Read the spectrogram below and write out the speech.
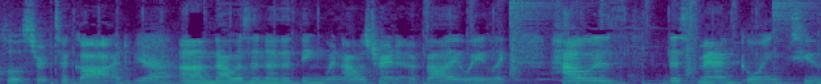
closer to God? yeah um, that was another thing when I was trying to evaluate like how is this man going to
